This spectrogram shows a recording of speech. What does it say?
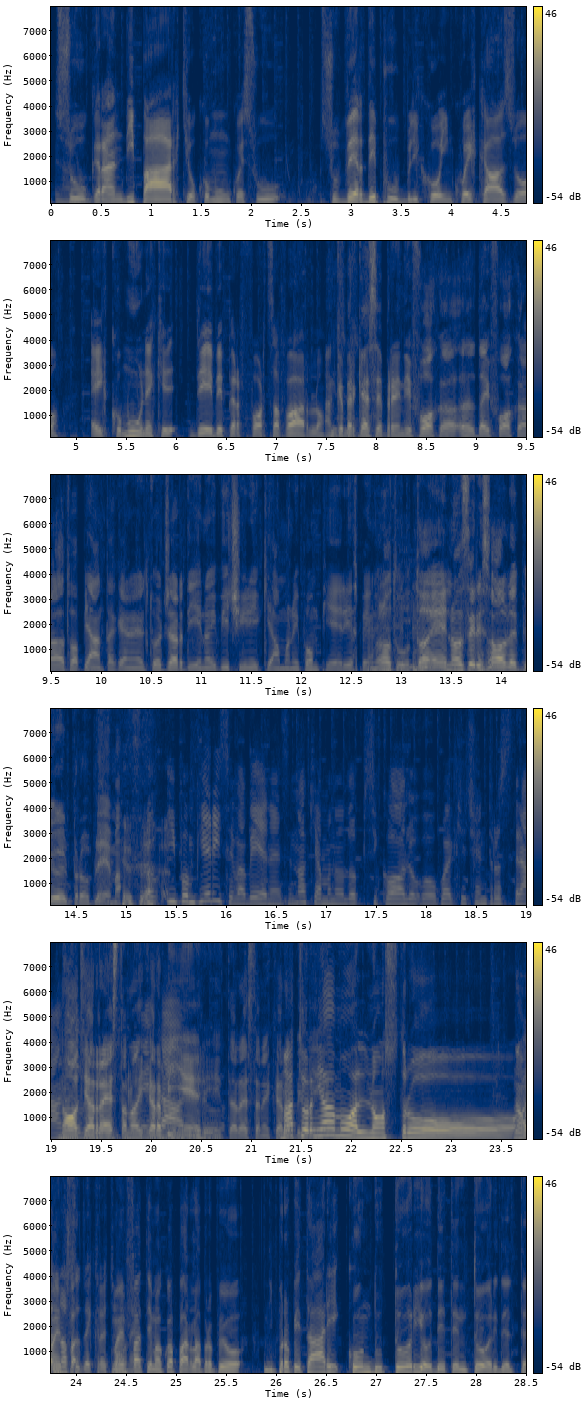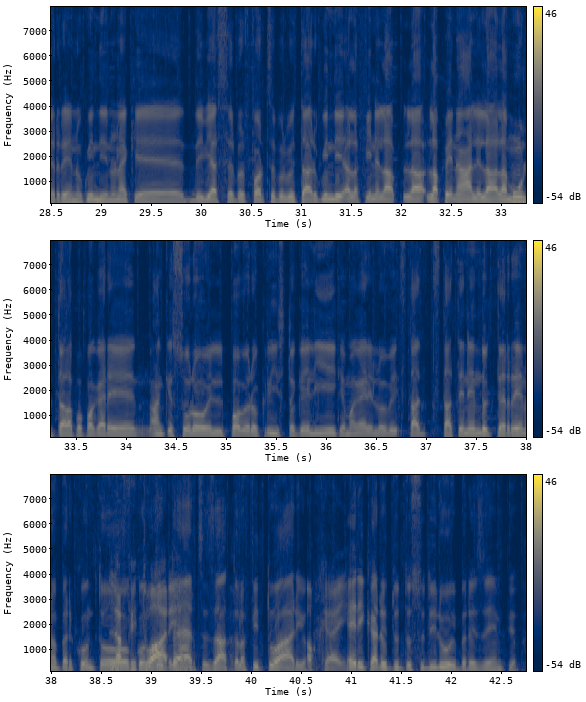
su grandi parchi o comunque su, su verde pubblico, in quel caso è il comune che deve per forza farlo. Anche perché se prendi fuoco, eh, dai fuoco alla tua pianta che è nel tuo giardino, i vicini chiamano i pompieri e spengono tutto e non si risolve più il problema. Esatto. I pompieri se va bene, se no chiamano lo psicologo o qualche centro strano. No, ti arrestano ai esatto. carabinieri. Ti arrestano Ma carabinieri. torniamo al nostro, No, al ma, nostro infa- decreto. ma infatti, ma qua parla proprio di proprietari, conduttori o detentori del terreno. Quindi non è che devi essere per forza proprietario. Quindi alla fine la, la- la penale, la, la multa la può pagare anche solo il povero Cristo che è lì, che magari lo sta, sta tenendo il terreno per conto, conto L'affittuario. terzo, esatto, l'affittuario. Ok. E ricade tutto su di lui, per esempio.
